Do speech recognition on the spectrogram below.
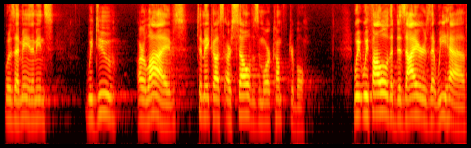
What does that mean? That means we do our lives to make us ourselves more comfortable. We, we follow the desires that we have.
